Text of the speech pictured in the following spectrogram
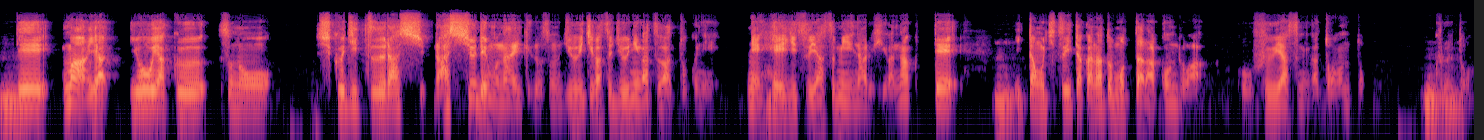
うん、で、まあ、や、ようやく、その、祝日ラッシュ、ラッシュでもないけど、その11月、12月は特にね、平日休みになる日がなくて、うん、一旦落ち着いたかなと思ったら、今度は、こう、冬休みがドーンとうん来ると。。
